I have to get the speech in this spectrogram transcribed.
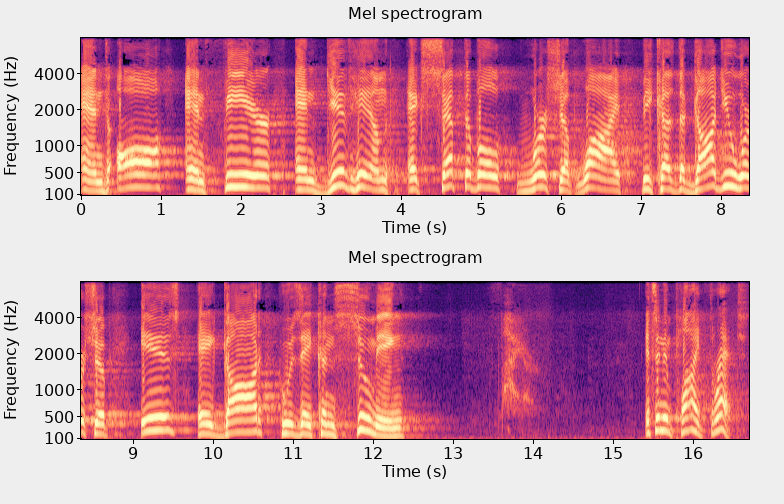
and awe and fear and give Him acceptable worship. Why? Because the God you worship is a God who is a consuming fire. It's an implied threat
